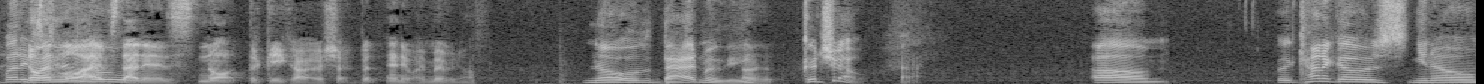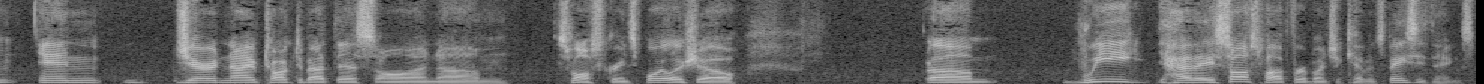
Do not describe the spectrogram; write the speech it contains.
but it's Nine Lives, no- that is, not the Geek IO show. But anyway, moving on. No, the bad movie. Uh, Good show. Um, it kind of goes, you know, and Jared and I have talked about this on um, Small Screen Spoiler Show. Um, we have a soft spot for a bunch of Kevin Spacey things.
